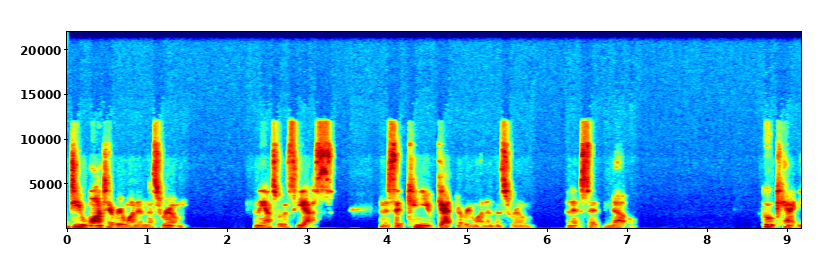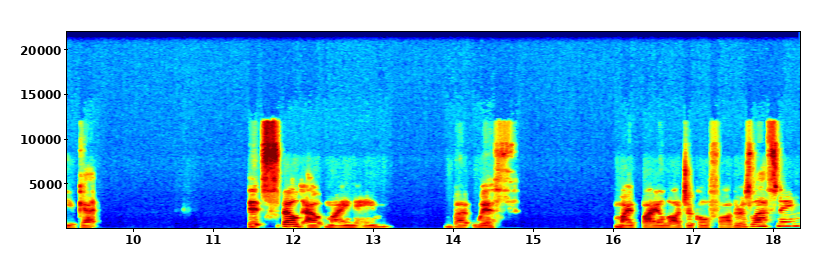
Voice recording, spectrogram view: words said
do you want everyone in this room?" And the answer was yes. And it said, "Can you get everyone in this room?" And it said, "No." Who can't you get? It spelled out my name, but with my biological father's last name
